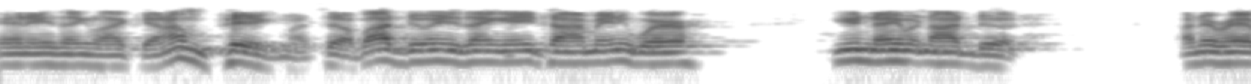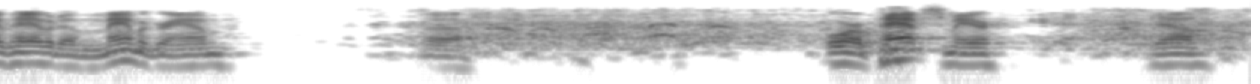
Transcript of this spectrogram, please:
anything like that. I'm a pig myself. I'd do anything, anytime, anywhere. You name it and I'd do it. I never have had a mammogram, uh, or a pap smear, you know.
